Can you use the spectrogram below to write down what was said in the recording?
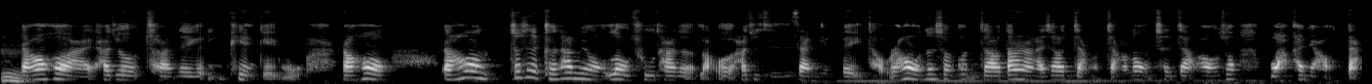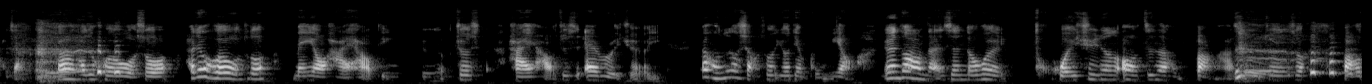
嗯，然后后来他就传了一个影片给我，然后，然后就是，可是他没有露出他的老二，他就只是在棉被头。然后我那时候你知道，当然还是要讲讲那种称赞话，我说哇，看起来好大这样。然后他就回我说，他就回我说没有，还好，平均就是还好，就是 average 而已。但我那时候想说有点不妙，因为通常男生都会。回去就说哦，真的很棒啊，什么？就是说宝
